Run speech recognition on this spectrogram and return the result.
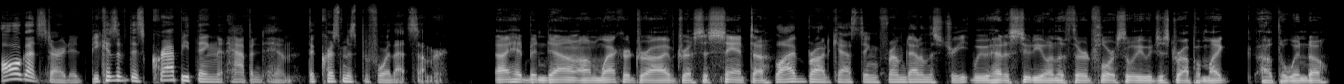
all got started because of this crappy thing that happened to him the Christmas before that summer. I had been down on Wacker Drive dressed as Santa. Live broadcasting from down on the street. We had a studio on the third floor, so we would just drop a mic out the window.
